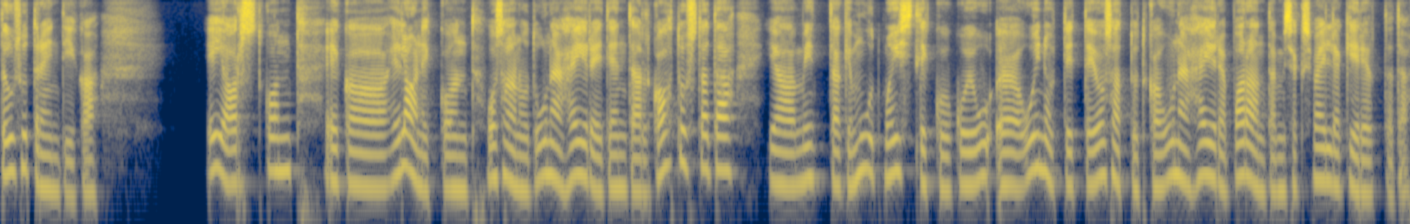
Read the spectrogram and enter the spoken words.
tõusutrendiga ei arstkond ega elanikkond osanud unehäireid endal kahtlustada ja midagi muud mõistlikku kui uinutit ei osatud ka unehäire parandamiseks välja kirjutada.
